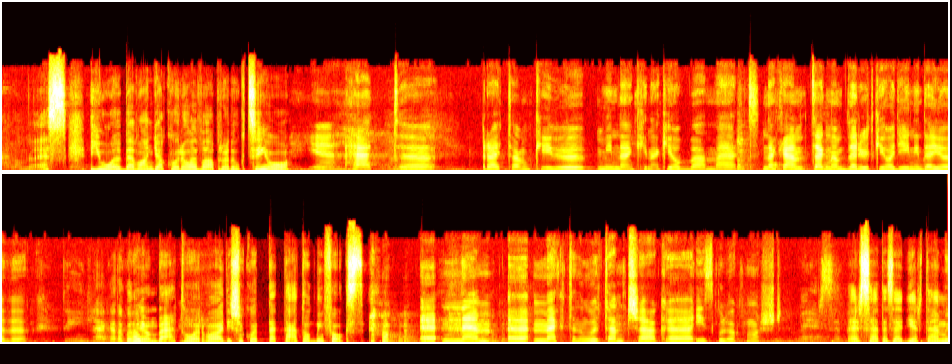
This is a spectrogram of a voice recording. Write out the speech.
három lesz. Jól be van gyakorolva a produkció? Igen. Hát rajtam kívül mindenkinek jobban, mert nekem tegnap derült ki, hogy én ide jövök. Tényleg? Hát akkor nagyon bátor vagy, és akkor te tátogni fogsz? Ö, nem, ö, megtanultam, csak ö, izgulok most. Persze, persze, hát ez egyértelmű.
